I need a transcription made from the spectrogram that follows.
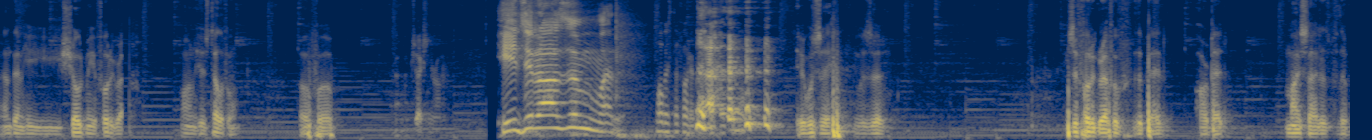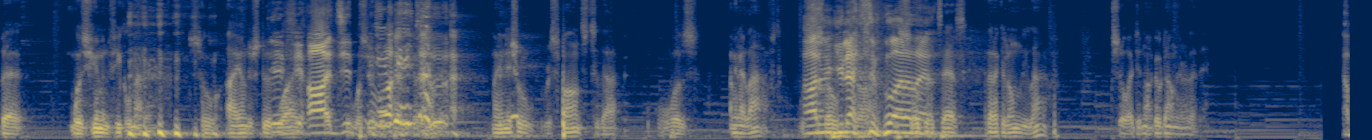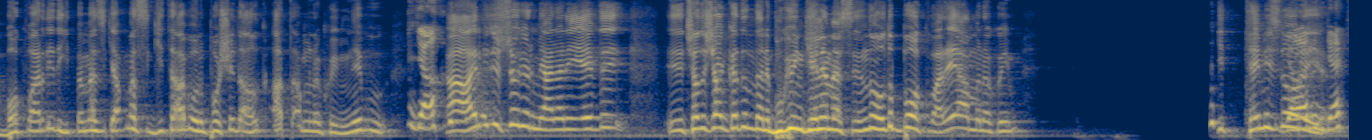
And then he showed me a photograph on his telephone of, uh, objection, Your Honor. İtirazım var. What was the photograph? It was a, it was a, it was a photograph of the bed, our bed. My side of the bed was human fecal matter. so I understood why. It wasn't My initial response to that was, I mean, I laughed. It was Harbi gülersin bu bizarre, arada ya. So grotesque that I could only laugh. So I did not go down there that day. Ya bok var diye de gitmemezlik yapmazsın. Git abi onu poşete al. At amına koyayım. Ne bu? Ya. Ha, hayır bir de söylüyorum yani hani evde e, çalışan kadın da hani bugün gelemezsin. Ne oldu? Bok var. E amına koyayım. Git temizle orayı. Yarın gel.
